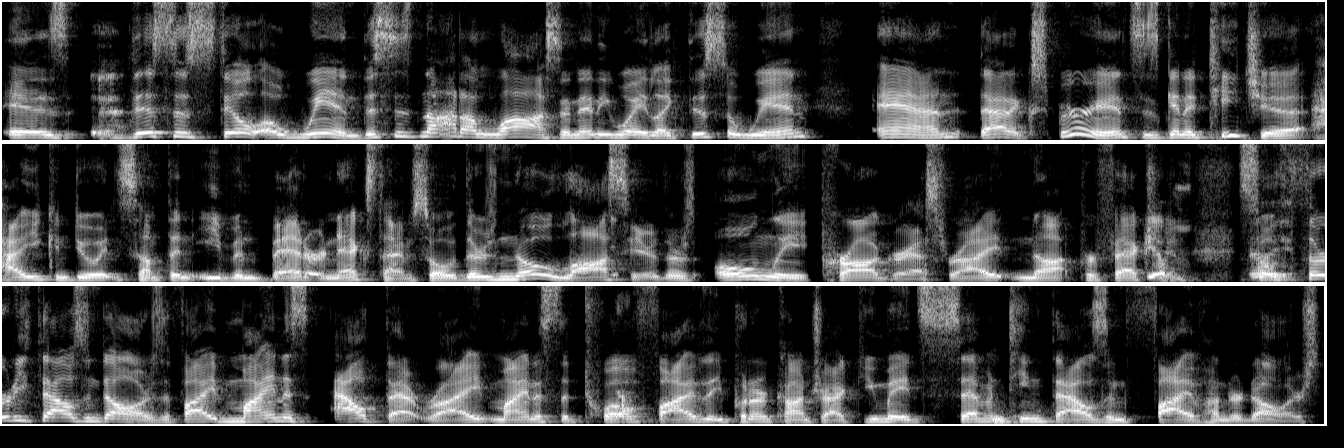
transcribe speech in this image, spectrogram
is Yeah. this is still a win. This is not a loss in any way. Like this, a win, and that experience is going to teach you how you can do it something even better next time. So there's no loss here. There's only progress, right? Not perfection. Yep, So thirty thousand dollars. If I minus out that right, minus the twelve five that you put on contract, you made seventeen thousand five hundred dollars.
